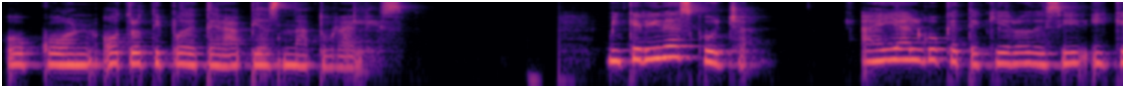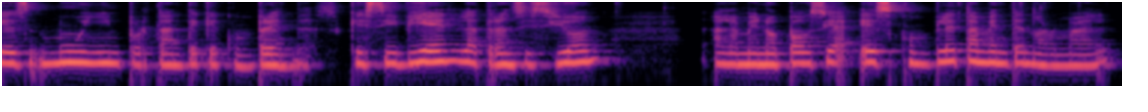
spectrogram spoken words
o con otro tipo de terapias naturales. Mi querida escucha, hay algo que te quiero decir y que es muy importante que comprendas, que si bien la transición a la menopausia es completamente normal,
